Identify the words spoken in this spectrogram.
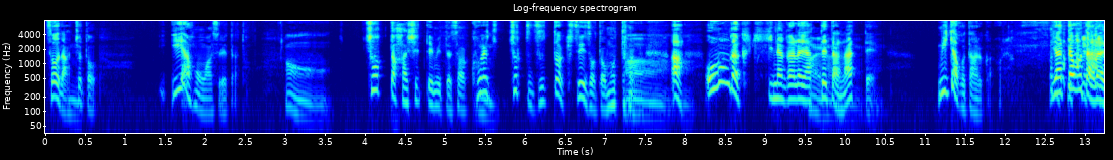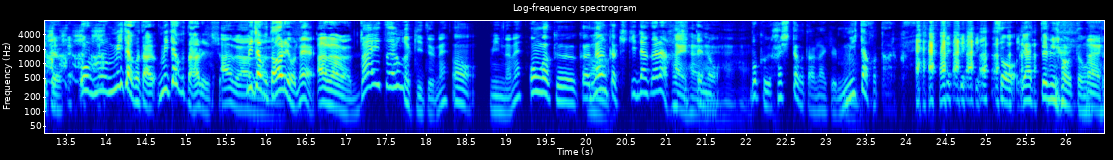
そうだ、ちょっとイヤホン忘れたとうん。ちょっと走ってみてさこれちょっとずっとはきついぞと思ったの、ああ音楽聴きながらやってたなって。見たことあるから。俺やったことはないけど。お見たことある。見たことあるでしょ。あるある見たことあるよね。あるある。大体音楽聴いてるね。うん。みんなね。音楽かなんか聴きながら走ってんの。僕走ったことはないけど見たことあるから。そうやってみようと思って、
